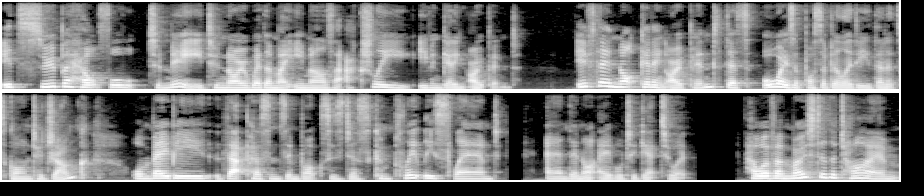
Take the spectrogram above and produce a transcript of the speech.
it's super helpful to me to know whether my emails are actually even getting opened. If they're not getting opened, there's always a possibility that it's gone to junk, or maybe that person's inbox is just completely slammed and they're not able to get to it. However, most of the time,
